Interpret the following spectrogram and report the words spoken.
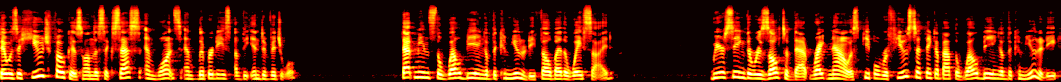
There was a huge focus on the success and wants and liberties of the individual. That means the well being of the community fell by the wayside. We are seeing the result of that right now as people refuse to think about the well being of the community,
